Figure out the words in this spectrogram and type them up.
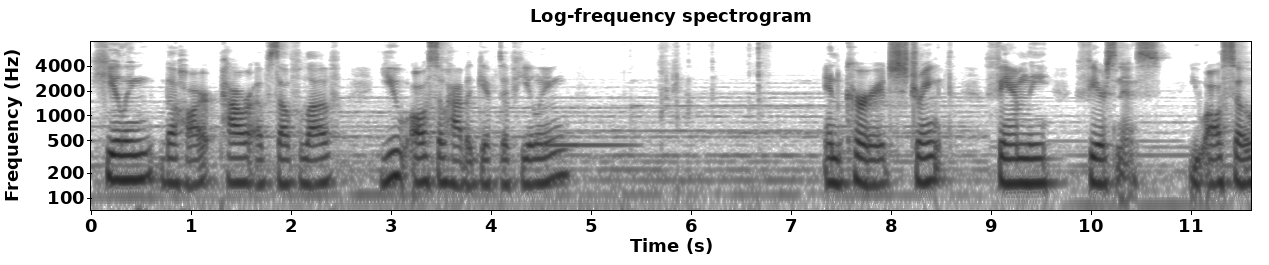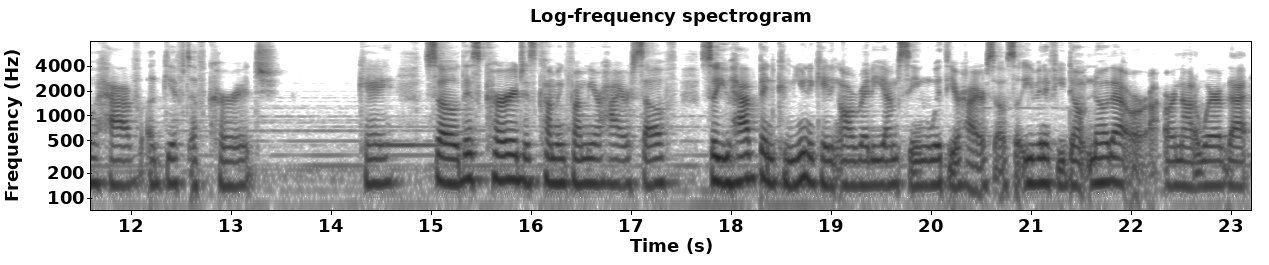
Healing the heart, power of self love. You also have a gift of healing and courage, strength, family, fierceness. You also have a gift of courage. Okay. So this courage is coming from your higher self. So you have been communicating already, I'm seeing with your higher self. So even if you don't know that or are not aware of that,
